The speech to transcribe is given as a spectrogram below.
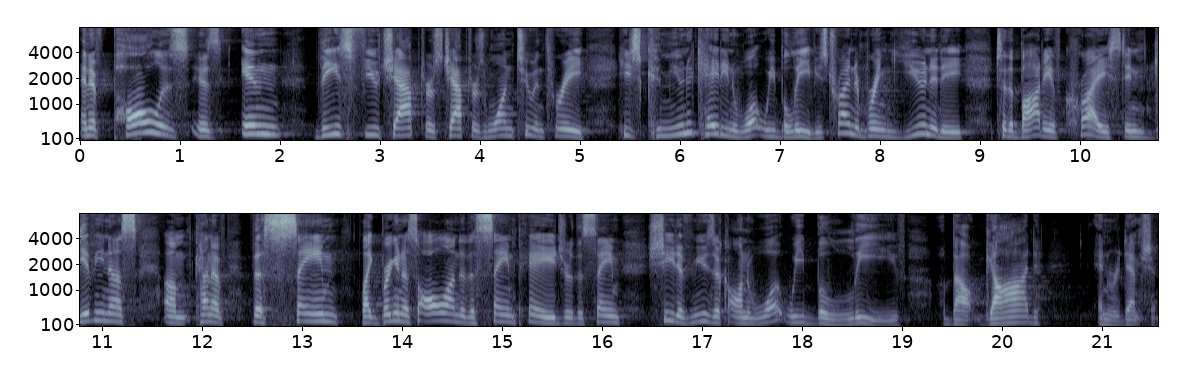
And if Paul is, is in these few chapters, chapters 1, 2, and 3, he's communicating what we believe. He's trying to bring unity to the body of Christ and giving us um, kind of the same, like bringing us all onto the same page or the same sheet of music on what we believe about God and redemption.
